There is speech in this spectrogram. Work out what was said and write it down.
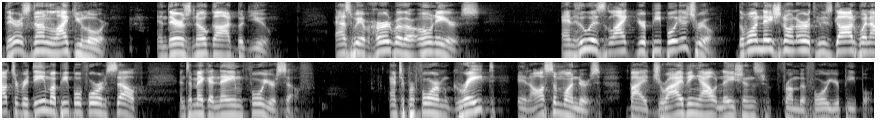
There is none like you, Lord, and there is no God but you, as we have heard with our own ears. And who is like your people Israel, the one nation on earth whose God went out to redeem a people for himself and to make a name for yourself? And to perform great and awesome wonders by driving out nations from before your people,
